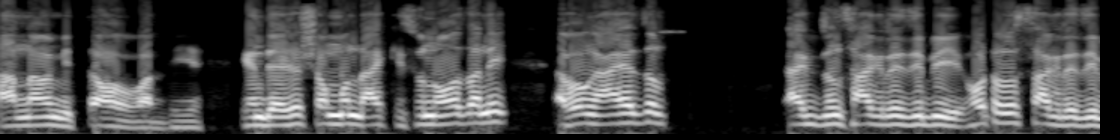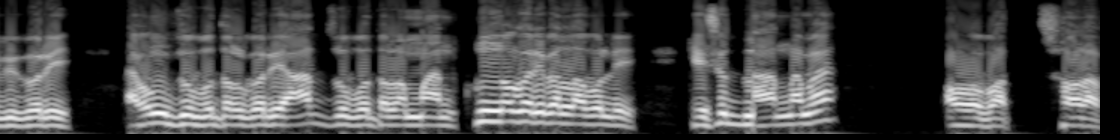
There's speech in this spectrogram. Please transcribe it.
আর নামে মিথ্যা অপবাদ দিয়ে। কিন্তু এসব সম্বন্ধে আই কিছু নও জানি, এবং আই একজন চাকরিজীবী হোটেলের চাকরিজীবী করি এবং যুবদল করি আর যুবদলের মান ক্ষুণ্ণ করি পেলা বলি, কিছু তার নামে অপবাদ ছড়ার।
